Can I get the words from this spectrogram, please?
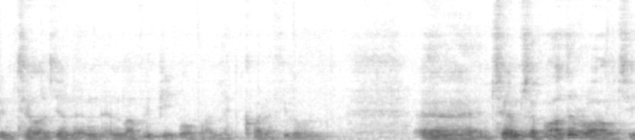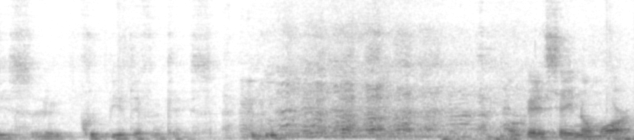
intelligent and, and, lovely people. I met quite a few of them. Uh, in terms of other royalties, it could be a different case. okay, say no more.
